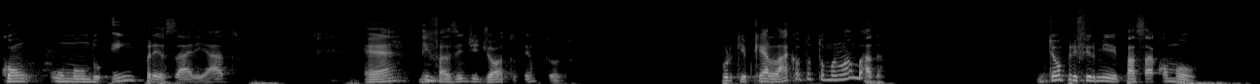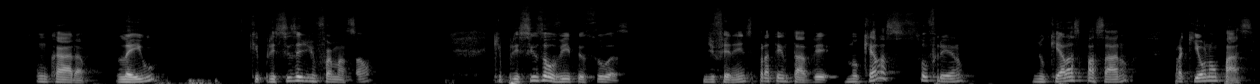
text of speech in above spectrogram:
com o mundo empresariado, é me fazer de idiota o tempo todo. Por quê? Porque é lá que eu tô tomando lambada. Então eu prefiro me passar como um cara leigo, que precisa de informação, que precisa ouvir pessoas diferentes para tentar ver no que elas sofreram, no que elas passaram, para que eu não passe,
